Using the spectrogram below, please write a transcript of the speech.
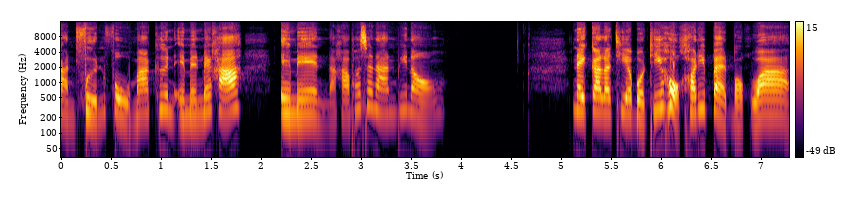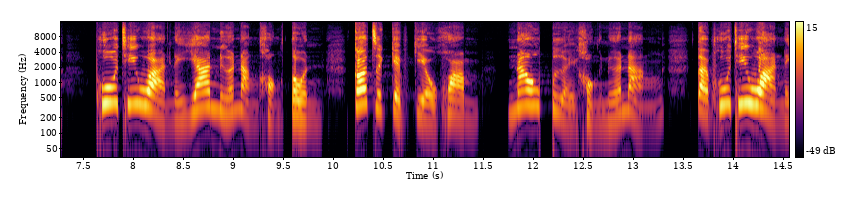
การฟื้นฟูมากขึ้นเอเมนไหมคะเอเมนนะคะเพราะฉะนั้นพี่น้อง ในกาลาเทียบทที่ 6 ข้อที่ 8 บอกว่า ผู้ที่หว่านในย่านเนื้อหนังของตน ก็จะเก็บเกี่ยวความเน่าเปื่อยของเนื้อหนัง แต่ผู้ที่หว่านใน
